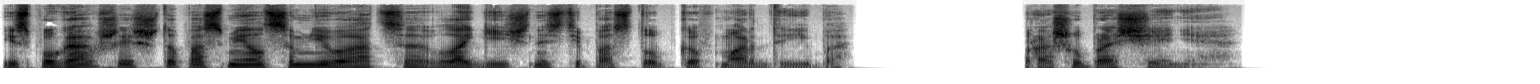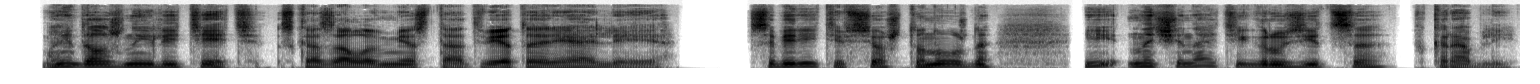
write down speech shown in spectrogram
испугавшись, что посмел сомневаться в логичности поступков Мардриба. Прошу прощения. Мы должны лететь, сказала вместо ответа Реалея. Соберите все, что нужно, и начинайте грузиться в корабли.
